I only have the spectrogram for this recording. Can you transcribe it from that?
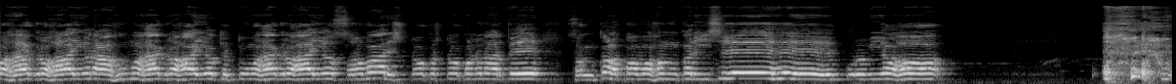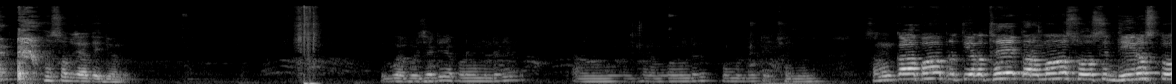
महाग्रहाय राहु महाग्रहाय केतु महाग्रहाय सर्वारिष्टो कृष्ण खंडनार्ते संकल्पमहं करिषे सब जगह दे दियंतु ଗୁଆ ପଇସାଟି ଆପଣଙ୍କ ମୁଣ୍ଡରେ ଆଉ ମ୍ୟାଡ଼ାମଙ୍କ ମୁଣ୍ଡରେ ମୋ ମୁଣ୍ଡରେ संकल्प प्रत्यर्थे कर्म सो सिद्धिस्तो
